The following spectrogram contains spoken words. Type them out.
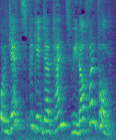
Und jetzt beginnt der Tanz wieder von vorn.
